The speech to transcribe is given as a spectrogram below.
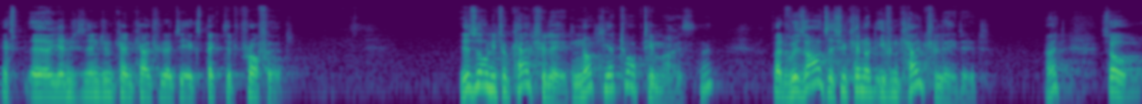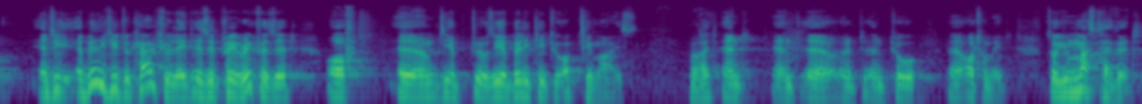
uh, then you can calculate the expected profit. This is only to calculate, not yet to optimize. Right? But without this, you cannot even calculate it. Right? So, and the ability to calculate is a prerequisite of um, the, the ability to optimize right? And, and, uh, and, and, to uh, automate. So you must have it.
